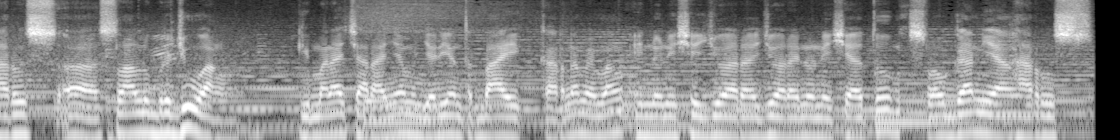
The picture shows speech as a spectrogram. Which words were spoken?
harus eh, selalu berjuang gimana caranya menjadi yang terbaik karena memang Indonesia juara juara Indonesia itu slogan yang harus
